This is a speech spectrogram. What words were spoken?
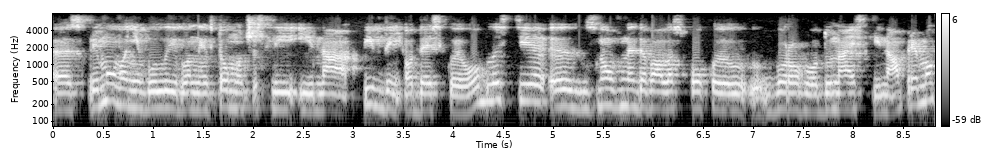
Е, Спрямовані були вони в тому числі і на південь Одеської області. Е, Знов не давала спокою ворогу Дунайський напрямок.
